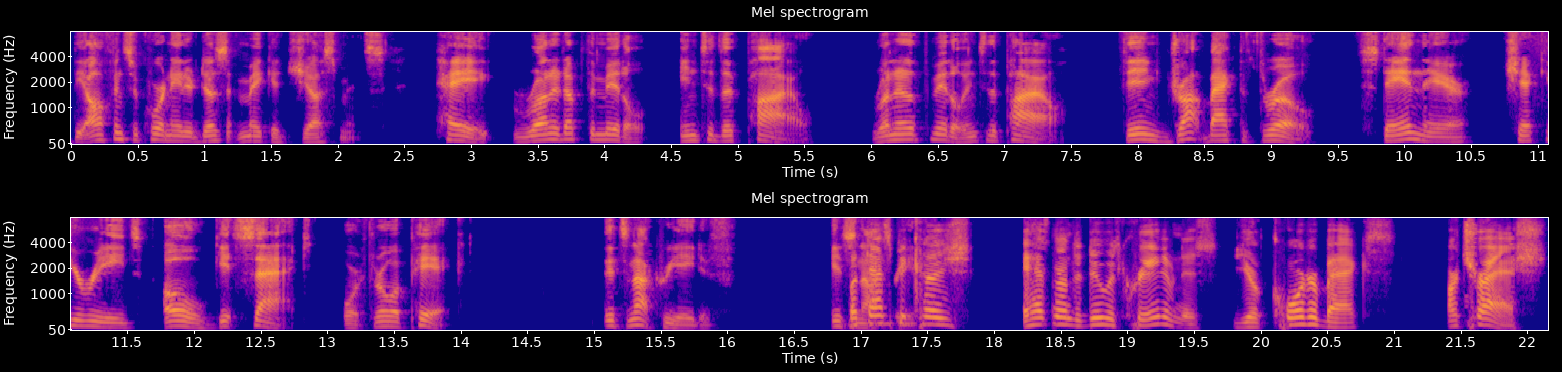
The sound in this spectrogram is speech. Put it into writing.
The offensive coordinator doesn't make adjustments. Hey, run it up the middle into the pile, run it up the middle into the pile, then drop back to throw. Stand there, check your reads. Oh, get sacked or throw a pick. It's not creative. It's but that's because it has nothing to do with creativeness. Your quarterbacks are trash.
